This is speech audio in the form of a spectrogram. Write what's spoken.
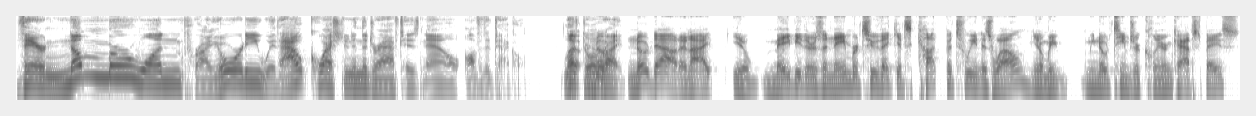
their number one priority without question in the draft is now offensive tackle. Left or no, right. No doubt. And I, you know, maybe there's a name or two that gets cut between as well. You know, we we know teams are clearing cap space.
